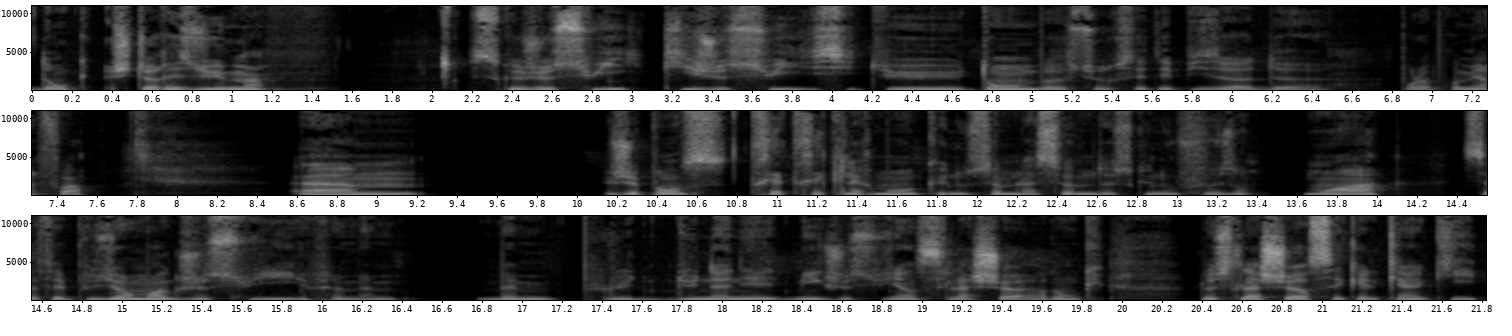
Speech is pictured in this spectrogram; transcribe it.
Donc, je te résume ce que je suis, qui je suis, si tu tombes sur cet épisode euh, pour la première fois. Euh, je pense très très clairement que nous sommes la somme de ce que nous faisons. Moi, ça fait plusieurs mois que je suis, même plus d'une année et demie que je suis un slasher. Donc, le slasher, c'est quelqu'un qui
